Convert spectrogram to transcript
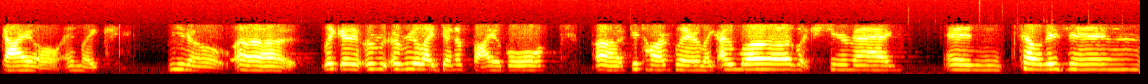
style and like you know uh like a, a, a real identifiable uh guitar player. Like I love like Sheer Mag and television.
